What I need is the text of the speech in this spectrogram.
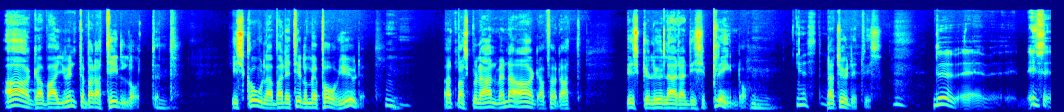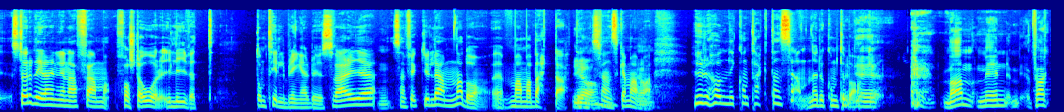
aga var ju inte bara tillåtet. I skolan var det till och med påbjudet. Att man skulle använda aga för att vi skulle lära disciplin då, det. naturligtvis. Du, eh, i större delen av dina fem första år i livet de tillbringade du i Sverige. Sen fick du lämna då eh, mamma Berta, din Mm. Ja. svenska mamma. Ja. Hur höll ni kontakten sen när du kom tillbaka? Eh, Mam, men fakt,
